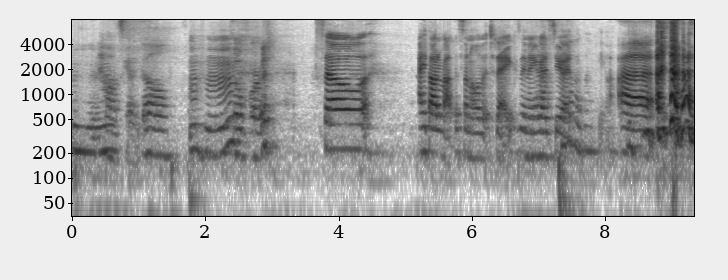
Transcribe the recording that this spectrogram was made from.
Mm-hmm. how it's gonna go. Mm-hmm. Go for it. So I thought about this one a little bit today because I know you guys do it. I. Uh,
